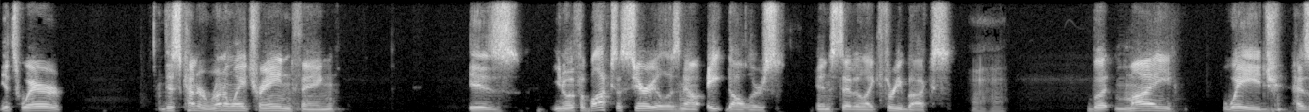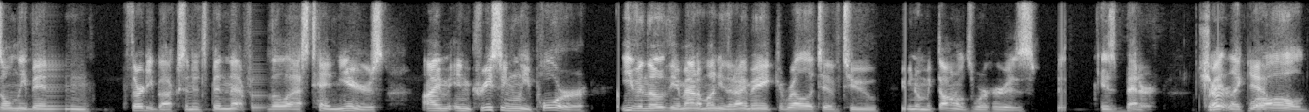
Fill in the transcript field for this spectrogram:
it's where this kind of runaway train thing is, you know, if a box of cereal is now eight dollars instead of like three bucks, hmm but my wage has only been 30 bucks and it's been that for the last 10 years i'm increasingly poorer even though the amount of money that i make relative to you know mcdonald's worker is is better Sure. right like yeah. we're all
